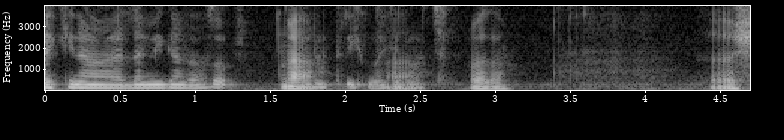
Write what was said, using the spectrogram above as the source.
መኪና ለሚገዛ ሰው ኤሌክትሪክ መኪናዎችን። በጣም እሺ።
